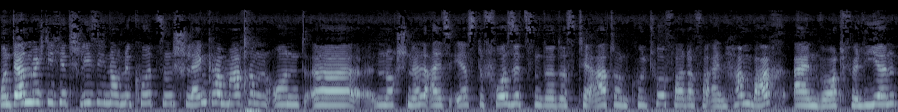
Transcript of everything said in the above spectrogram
Und dann möchte ich jetzt schließlich noch einen kurzen Schlenker machen und äh, noch schnell als erste Vorsitzende des Theater- und Kulturförderverein Hambach ein Wort verlieren.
